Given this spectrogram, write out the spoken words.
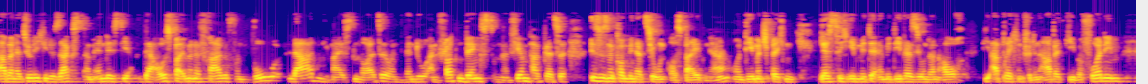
Aber natürlich, wie du sagst, am Ende ist die, der Ausbau immer eine Frage von, wo laden die meisten Leute? Und wenn du an Flotten denkst und an Firmenparkplätze, ist es eine Kombination aus beiden. Ja? Und dementsprechend lässt sich eben mit der MED-Version dann auch die Abrechnung für den Arbeitgeber vornehmen.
